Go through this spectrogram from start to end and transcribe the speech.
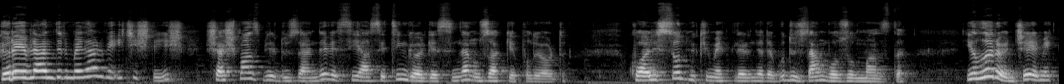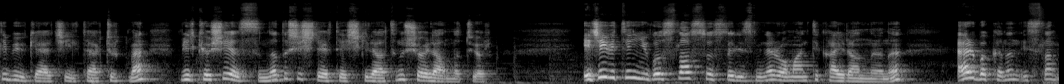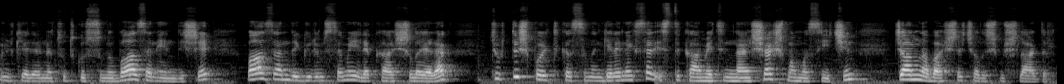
Görevlendirmeler ve iç işleyiş şaşmaz bir düzende ve siyasetin gölgesinden uzak yapılıyordu. Koalisyon hükümetlerinde de bu düzen bozulmazdı. Yıllar önce emekli büyükelçi İlter Türkmen bir köşe yazısında Dışişleri Teşkilatı'nı şöyle anlatıyor. Ecevit'in Yugoslav sosyalizmine romantik hayranlığını, Erbakan'ın İslam ülkelerine tutkusunu bazen endişe, bazen de gülümseme ile karşılayarak Türk dış politikasının geleneksel istikametinden şaşmaması için canla başla çalışmışlardır.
